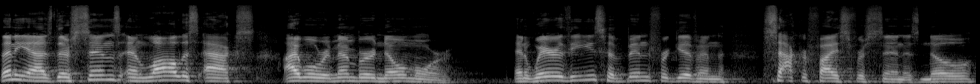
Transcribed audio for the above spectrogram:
Then he adds, Their sins and lawless acts I will remember no more. And where these have been forgiven, sacrifice for sin is no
